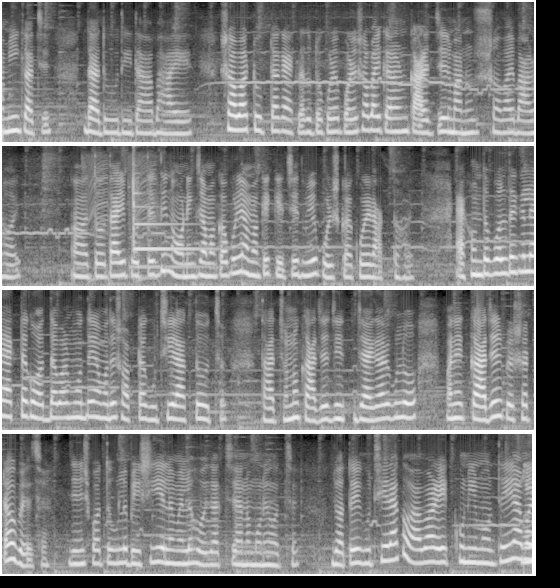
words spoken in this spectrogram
আমিই কাচি, দাদু, দিদা, ভাইয়ের। সবার টুকটাক একটা দুটো করে পরে সবাই, কারণ কার্যের মানুষ সবাই বার হয়। তো তাই প্রত্যেক দিন অনেক জামা কাপড়ই আমাকে কেচে ধুয়ে পরিষ্কার করে রাখতে হয়। এখন তো বলতে গেলে একটা ঘর দাবার মধ্যে আমাদের সবটা গুছিয়ে রাখতে হচ্ছে। তার জন্য কাজের জায়গাগুলো মানে কাজের প্রেশারটাও বেড়েছে। জিনিসপত্রগুলো বেশি এলোমেলো হয়ে যাচ্ছে যেন মনে হচ্ছে। যতই গুছিয়ে রাখো আবার এক্ষুনির মধ্যেই আবার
